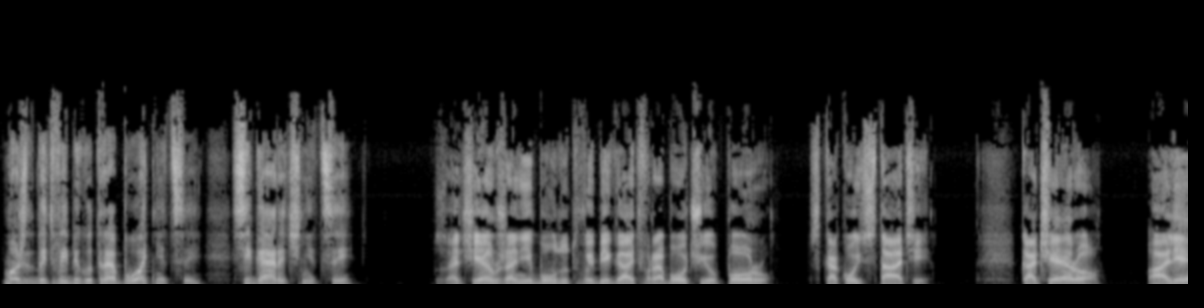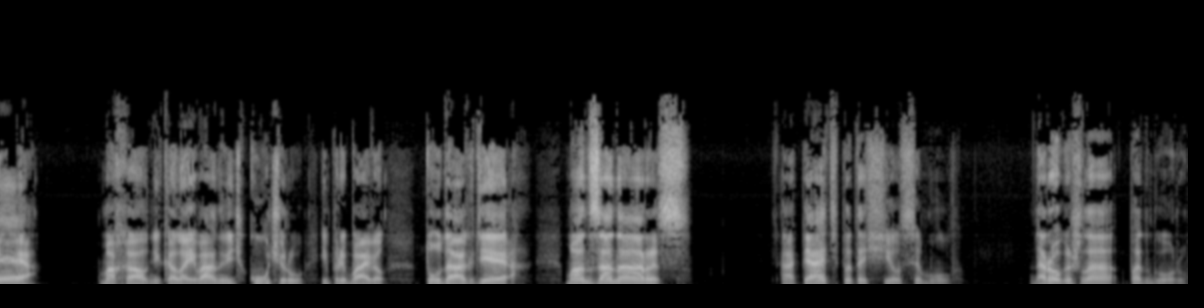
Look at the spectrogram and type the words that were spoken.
Может быть, выбегут работницы, сигарочницы. Зачем же они будут выбегать в рабочую пору? С какой стати? Качеро, «Але!» — махал Николай Иванович кучеру и прибавил. «Туда, где Манзанарес!» Опять потащился мул. Дорога шла под гору.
